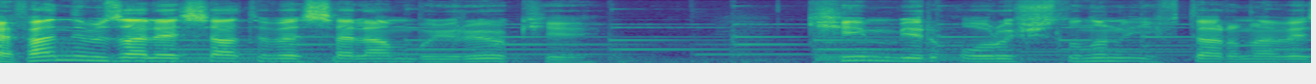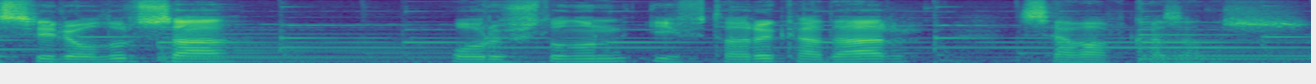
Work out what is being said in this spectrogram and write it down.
Efendimiz Aleyhisselatü Vesselam buyuruyor ki, kim bir oruçlunun iftarına vesile olursa, oruçlunun iftarı kadar sevap kazanır.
